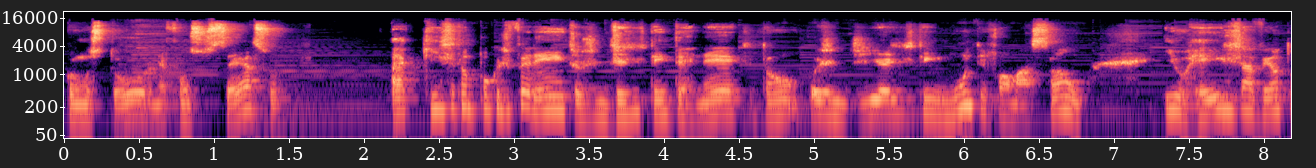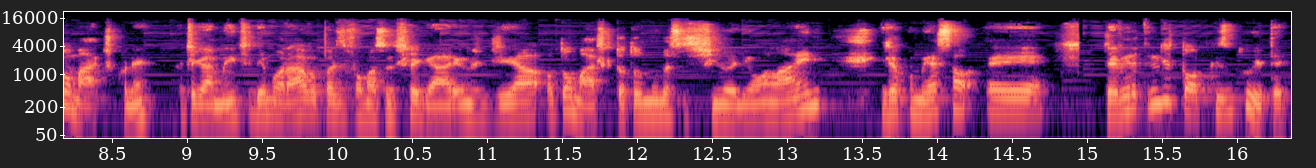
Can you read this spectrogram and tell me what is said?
foi um estouro, né? Foi um sucesso. Aqui já está um pouco diferente. Hoje em dia a gente tem internet, então hoje em dia a gente tem muita informação e o rei já vem automático, né? Antigamente demorava para as informações chegarem, hoje em dia é automático. Tá todo mundo assistindo ali online e já começa, é, já vira trend topics no Twitter.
